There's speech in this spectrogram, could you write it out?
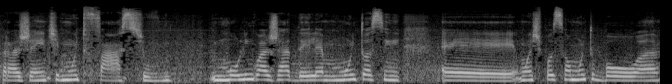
para a gente muito fácil. O linguajar dele é muito assim, é uma exposição muito boa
